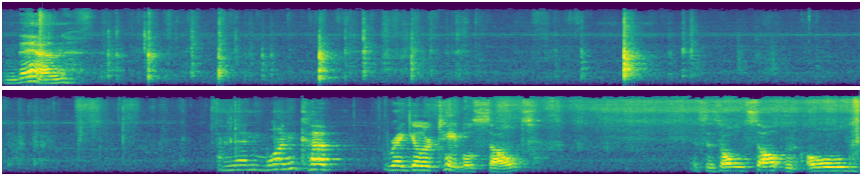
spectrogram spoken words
And then and then one cup regular table salt. This is old salt and old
